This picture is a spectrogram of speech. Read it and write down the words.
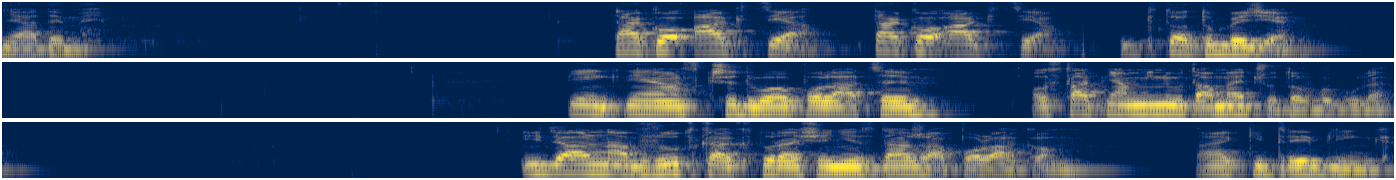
Jadymy. Tako akcja. Tako akcja. Kto tu będzie? Pięknie na skrzydło Polacy. Ostatnia minuta meczu to w ogóle. Idealna wrzutka, która się nie zdarza Polakom. Taki dribbling.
